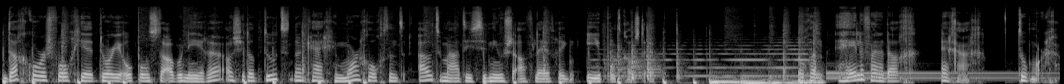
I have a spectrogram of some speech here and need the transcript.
Dagkoers volg je door je op ons te abonneren. Als je dat doet, dan krijg je morgenochtend automatisch de nieuwste aflevering in je podcast-app. Nog een hele fijne dag en graag tot morgen.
